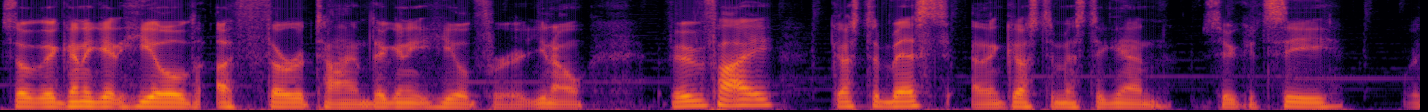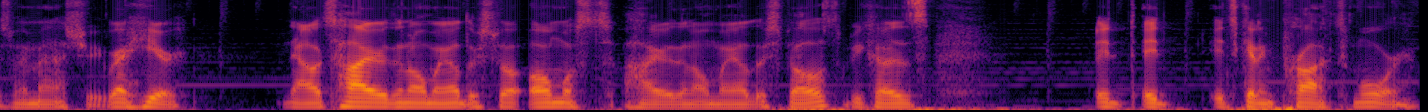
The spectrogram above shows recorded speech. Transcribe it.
So they're going to get healed a third time. They're going to get healed for, you know, Vivify, Gust of Mist, and then Gust of Mist again. So you could see Where's my mastery? Right here. Now it's higher than all my other spells, almost higher than all my other spells because it, it it's getting procced more.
